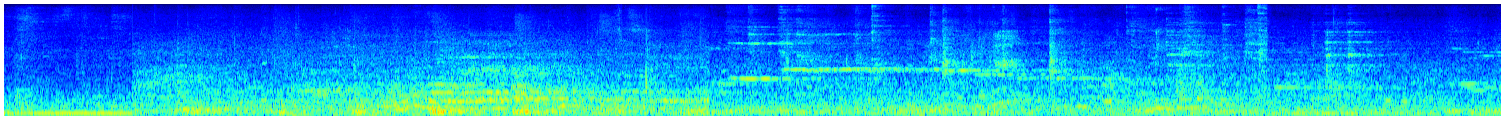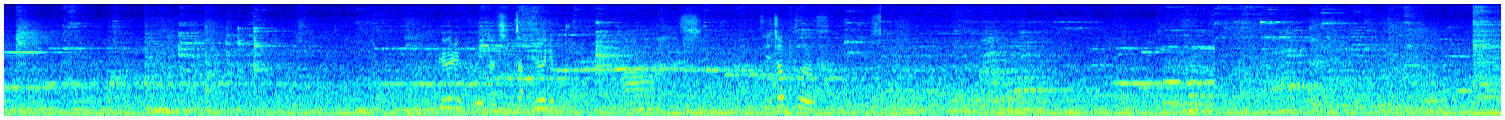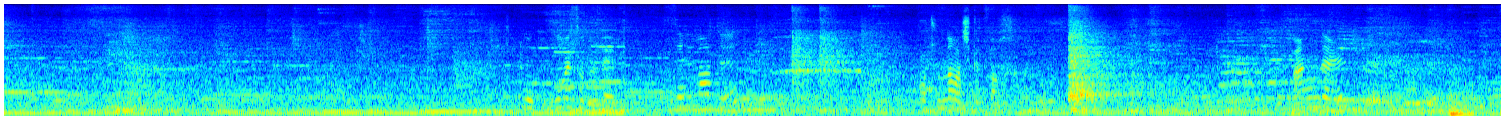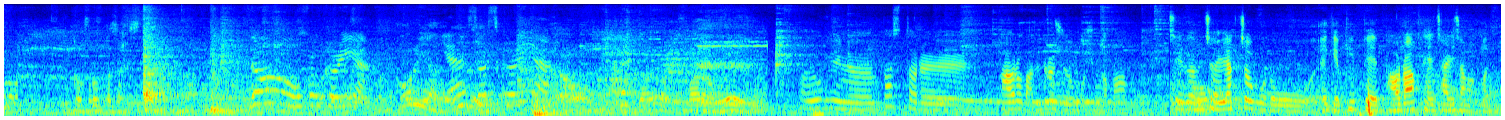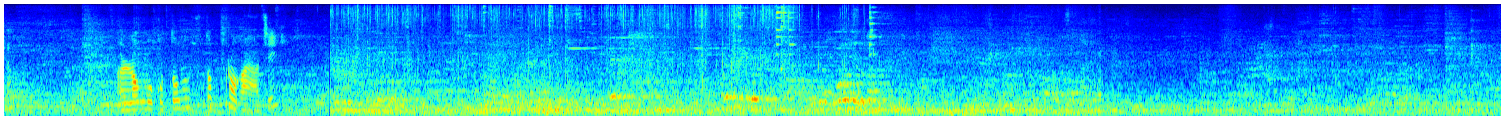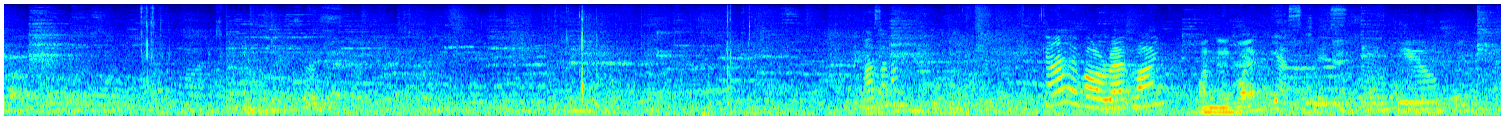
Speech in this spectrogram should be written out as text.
뭐 궁금했었는데 샐러드? 아 존나 맛있겠다 빵들 Ito from Kazakhstan. No, from Korea Korea. Yes, South Korea Far away. 아, 여기는 파스타를 바로 만들어주는 곳인가 봐. 지금 전략적으로 이게 뷔페 바로 앞에 자리 잡았거든요. 얼른 먹고 또, 또 풀어 가야지. Can I have a red wine? One red wine, Yes, please. Thank you.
